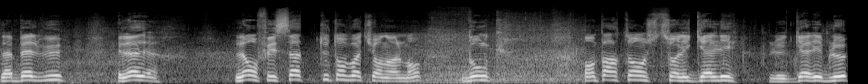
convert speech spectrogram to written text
La belle vue. Et là, là, on fait ça tout en voiture normalement. Donc, en partant sur les galets, le galet bleu,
